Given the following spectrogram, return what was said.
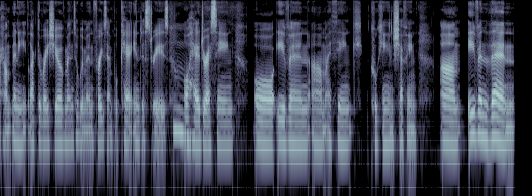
how many, like the ratio of men to women, for example, care industries mm. or hairdressing or even um, I think cooking and chefing, um, even then,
